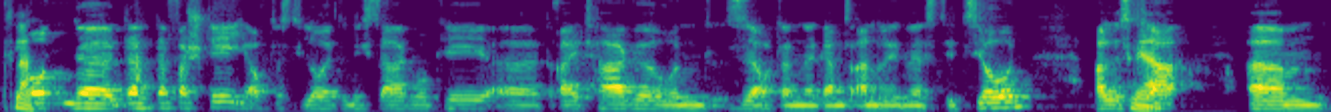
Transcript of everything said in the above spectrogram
klar. Und äh, da, da, verstehe ich auch, dass die Leute nicht sagen, okay, äh, drei Tage und es ist ja auch dann eine ganz andere Investition, alles klar. Ja. Ähm,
